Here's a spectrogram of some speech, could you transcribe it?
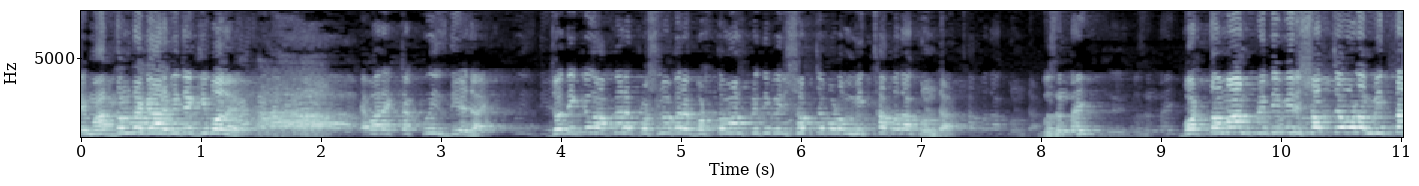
এই মাধ্যমটাকে আরবিতে কি বলে? এবার একটা কুইজ দিয়ে যায় যদি কেউ আপনারা প্রশ্ন করে, বর্তমান পৃথিবীর সবচেয়ে বড় মিথ্যা কথা কোনটা? বুঝেন নাই? বর্তমান পৃথিবীর সবচেয়ে বড় মিথ্যা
